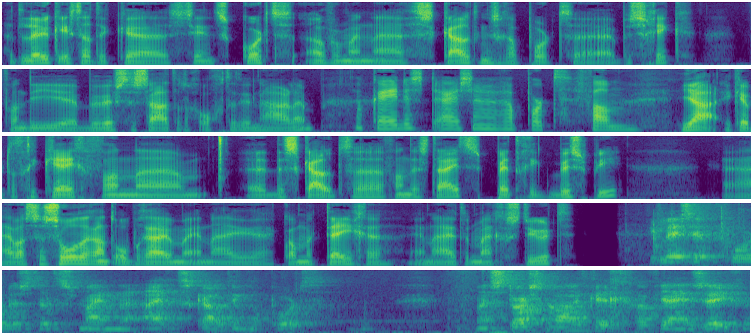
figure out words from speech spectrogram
Het leuke is dat ik uh, sinds kort over mijn uh, scoutingsrapport uh, beschik. Van die bewuste zaterdagochtend in Haarlem. Oké, okay, dus daar is een rapport van. Ja, ik heb dat gekregen van ehm, de scout van destijds, Patrick Busby. hij was de zolder aan het opruimen en hij kwam me tegen en hij heeft het mij gestuurd. Ik lees even voor, dus dat is mijn eigen scoutingrapport. Mijn startsnelheid kreeg, gaf jij een 7.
